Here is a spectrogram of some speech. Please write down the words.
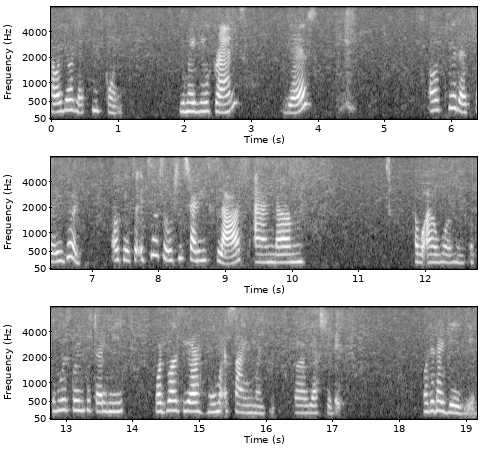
How are your lessons going? You made new friends? Yes? Okay, that's very good. Okay, so it's your social studies class, and um, okay, who is going to tell me what was your home assignment uh, yesterday? What did I give you?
